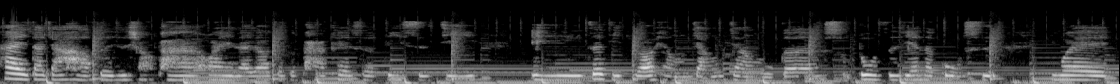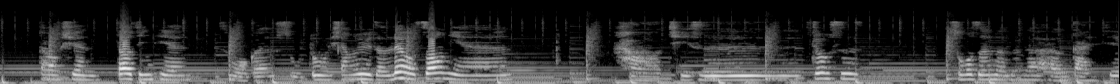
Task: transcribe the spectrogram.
嗨，大家好，这里是小趴，欢迎来到这个 podcast 的第十集。以这集主要想讲讲我跟鼠度之间的故事，因为到现到今天是我跟鼠度相遇的六周年。好，其实就是说真的，真的很感谢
